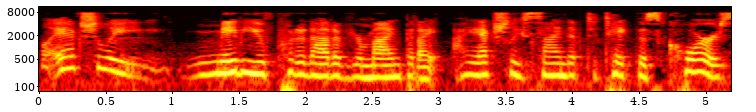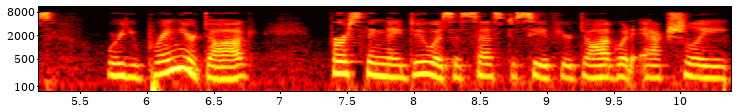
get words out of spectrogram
Well, actually, maybe you've put it out of your mind, but I, I actually signed up to take this course where you bring your dog. First thing they do is assess to see if your dog would actually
